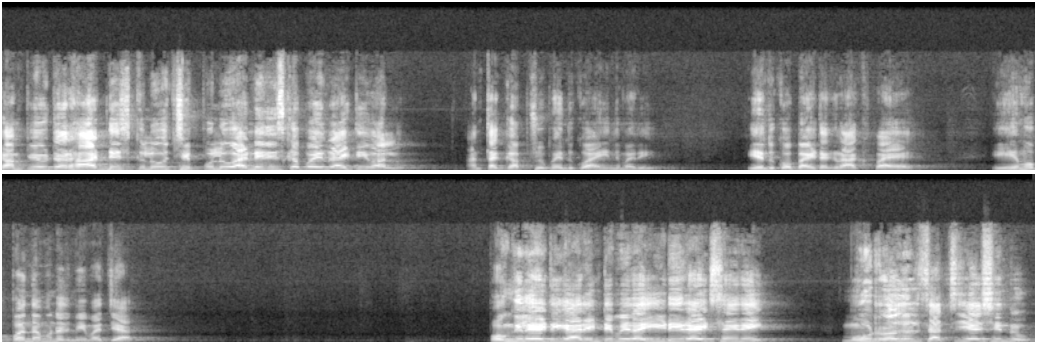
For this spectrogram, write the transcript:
కంప్యూటర్ హార్డ్ డిస్క్లు చిప్పులు అన్నీ తీసుకుపోయినారు ఐటీ వాళ్ళు. అంత గప్చూపు ఎందుకు అయింది మరి? ఎందుకో బయటకు రాకపోయే? ఏం ఒప్పందం ఉన్నది మీ మధ్య? పొంగిలేటి గారి ఇంటి మీద ఈడీ రైడ్స్ అయినాయి. మూడు రోజులు సెర్చ్ చేసిండ్రు.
